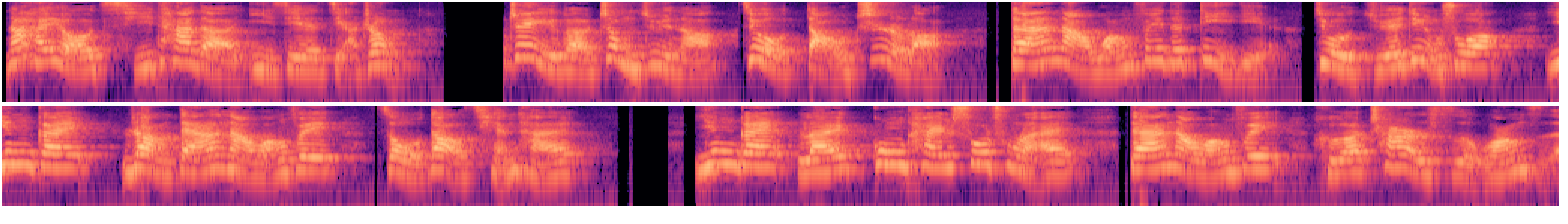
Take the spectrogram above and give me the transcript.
那还有其他的一些假证，这个证据呢就导致了戴安娜王妃的弟弟就决定说，应该让戴安娜王妃走到前台，应该来公开说出来。戴安娜王妃和查尔斯王子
